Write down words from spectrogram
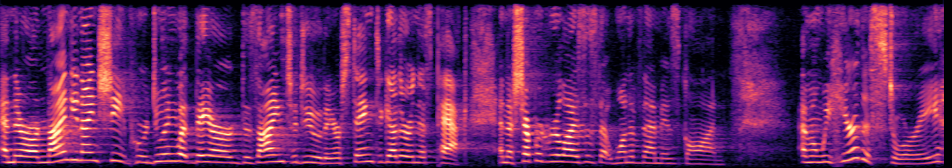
and there are 99 sheep who are doing what they are designed to do. They are staying together in this pack. And the shepherd realizes that one of them is gone. And when we hear this story,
